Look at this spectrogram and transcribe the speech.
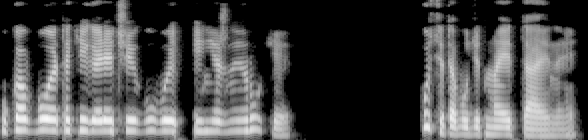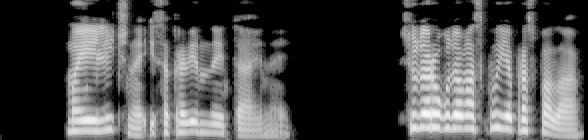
У ковбоя такие горячие губы и нежные руки. Пусть это будет моей тайной, моей личной и сокровенной тайной. Всю дорогу до Москвы я проспала.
